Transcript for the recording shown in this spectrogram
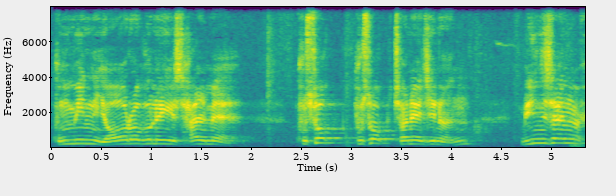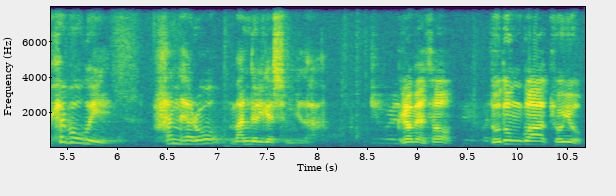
국민 여러분의 삶에 구석구석 전해지는 민생 회복의 한 해로 만들겠습니다. 그러면서 노동과 교육,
